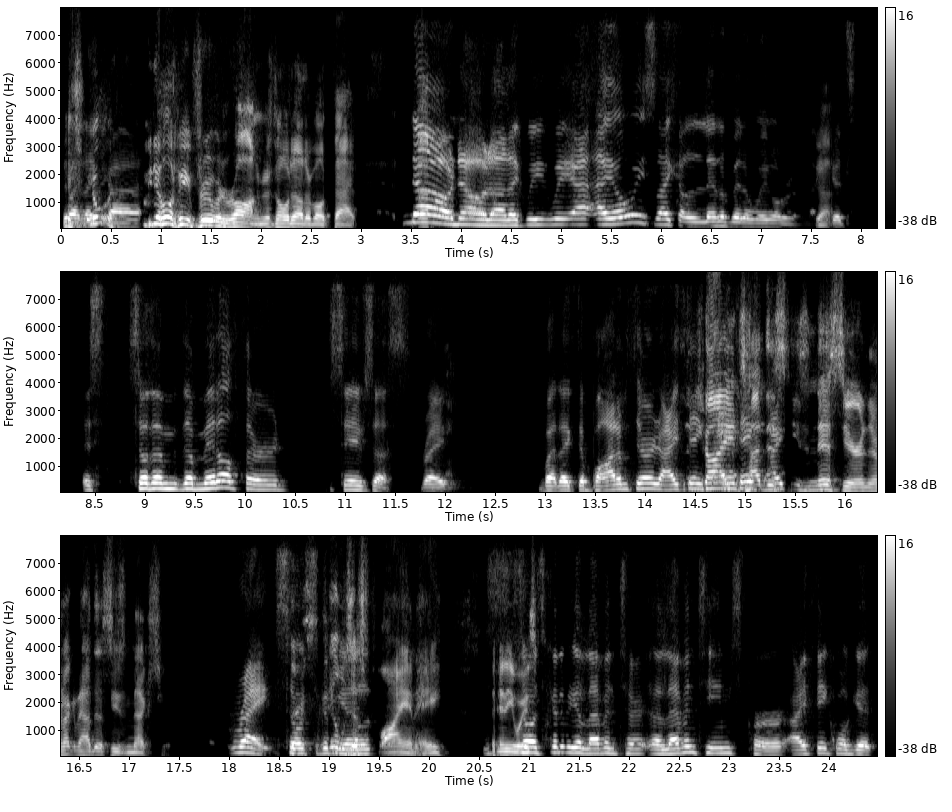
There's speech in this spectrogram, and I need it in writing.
Like don't, uh, we don't want to be proven wrong. There's no doubt about that. no, no, no. Like we we I, I always like a little bit of wiggle room. Like Yeah. it's it's so the the middle third saves us right. But like the bottom third, I The think Giants I think, had this I- season this year, and they're not going to have this season next year. Right. So They're it's gonna still be a, just flying, hey? Anyways. so it's going to be 11, ter- 11 teams per. I think we'll get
